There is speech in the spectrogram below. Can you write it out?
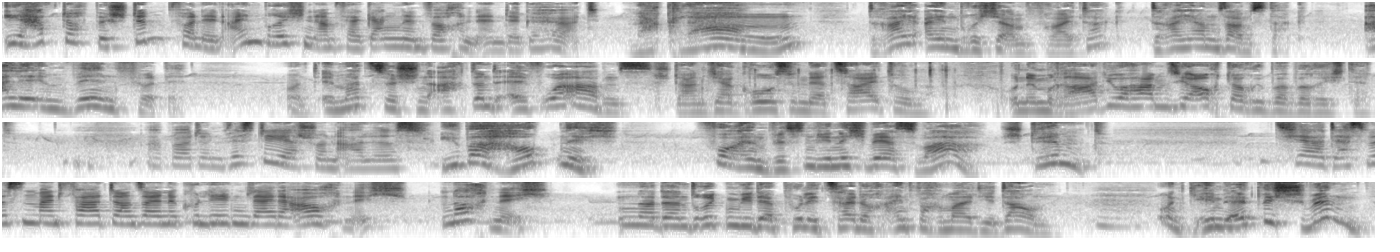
Ihr habt doch bestimmt von den Einbrüchen am vergangenen Wochenende gehört. Na klar. Mhm. Drei Einbrüche am Freitag, drei am Samstag. Alle im Villenviertel. Und immer zwischen 8 und 11 Uhr abends. Stand ja groß in der Zeitung. Und im Radio haben sie auch darüber berichtet. Aber dann wisst ihr ja schon alles. Überhaupt nicht. Vor allem wissen wir nicht, wer es war. Stimmt. Tja, das wissen mein Vater und seine Kollegen leider auch nicht. Noch nicht. Na, dann drücken wir der Polizei doch einfach mal die Daumen. Und gehen endlich schwimmen.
